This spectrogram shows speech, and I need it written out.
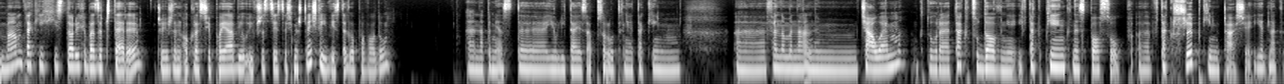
mam takich historii chyba ze cztery, czyli że ten okres się pojawił i wszyscy jesteśmy szczęśliwi z tego powodu. E, natomiast e, Julita jest absolutnie takim fenomenalnym ciałem, które tak cudownie i w tak piękny sposób, w tak szybkim czasie, jednak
